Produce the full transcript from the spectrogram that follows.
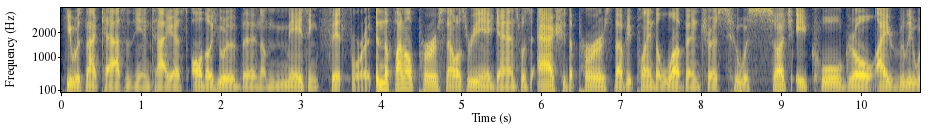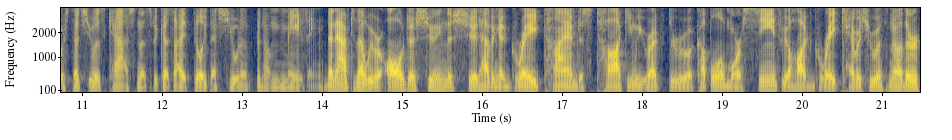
he was not cast as the antagonist, although he would have been an amazing fit for it. Then the final person I was reading against was actually the person that would be playing the love interest, who was such a cool girl. I really wish that she was cast in this because I feel like that she would have been amazing. Then after that, we were all just shooting the shit, having a great time, just talking. We read through a couple of more scenes. We all had great chemistry with another.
